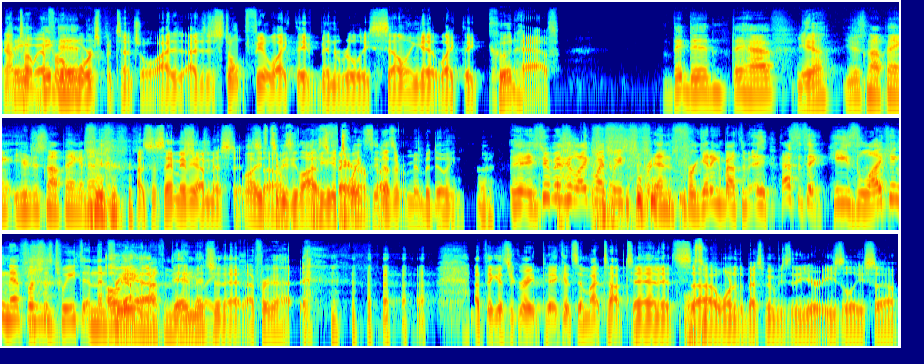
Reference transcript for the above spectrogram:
And I'm They- talking about for did. awards potential. I, I just don't feel like they've been really selling it like they could have. They did. They have. Yeah, You're just not paying. You're just not paying attention. I was gonna say maybe I missed it. well, he's so too busy liking that's your fair, tweets. He doesn't remember doing. So. Yeah, He's too busy liking my tweets and forgetting about them. Eh, That's the thing. He's liking Netflix's tweets and then Oh forgetting yeah, about them. Dan immediately. mentioned that. I forgot. I think it's a great pick. It's in my top ten. It's Awesome. uh, one of the best movies of the year, easily. So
